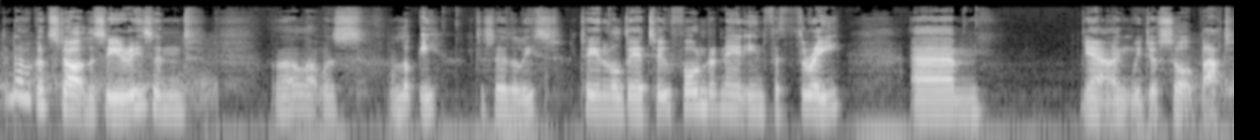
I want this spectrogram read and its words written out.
didn't have a good start of the series, and well, that was lucky, to say the least. Tea interval Day 2, 418 for 3. Um, yeah, I think we just sort of bat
